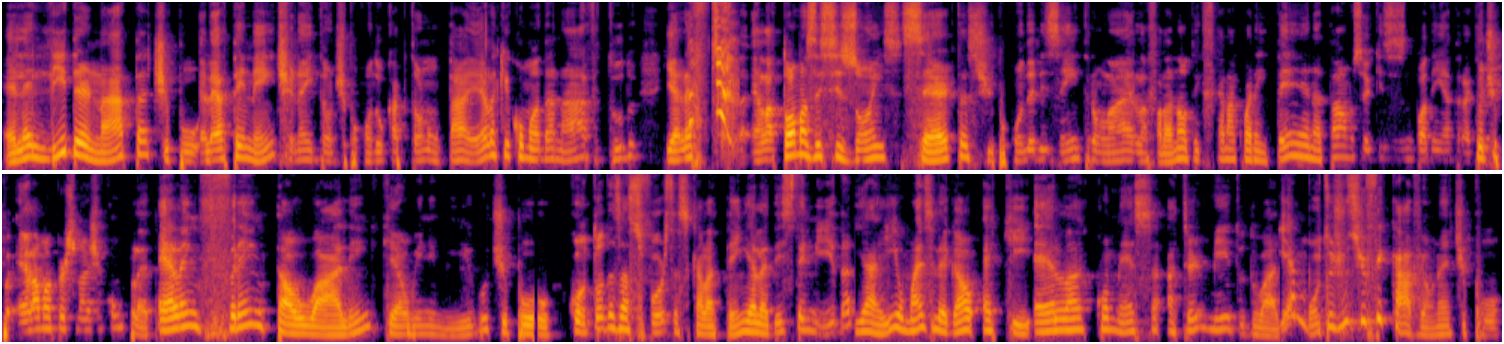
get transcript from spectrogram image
ela é líder nata, tipo, ela é a tenente, né? Então, tipo, quando o capitão não tá, ela que comanda a nave, tudo, e ela é ela toma as decisões certas, tipo, quando eles entram lá, ela fala: "Não, tem que ficar na quarentena, tal, não sei o que, vocês não podem entrar". Então, tipo, ela é uma personagem completa. Ela enfrenta o alien, que é o inimigo, tipo, com todas as forças que ela tem, ela é destemida. E aí, o mais legal é que ela começa a ter medo do alien. E é muito justificável, né? Tipo,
